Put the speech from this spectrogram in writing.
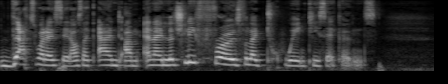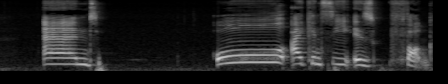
that's what I said. I was like, and um, and I literally froze for like 20 seconds. And all I can see is fog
